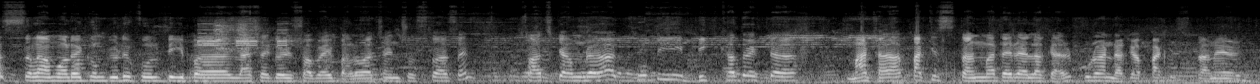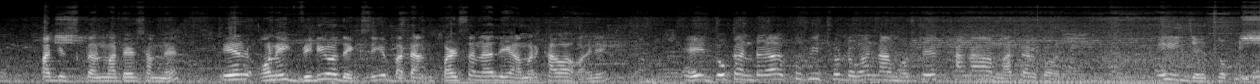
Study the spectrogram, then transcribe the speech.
আসসালামু আলাইকুম বিউটিফুল পিপল আশা করি সবাই ভালো আছেন, সুস্থ আছেন। তো আজকে আমরা খুবই বিখ্যাত একটা মাঠা, পাকিস্তান মাঠের এলাকার, পুরান ঢাকা, পাকিস্তানের, পাকিস্তান মাঠের সামনে। এর অনেক ভিডিও দেখছি বাট পার্সোনালি আমার খাওয়া হয়নি। এই দোকানটা খুবই ছোট, নাম হচ্ছে থানা মাথার ঘর। এই যে দোকানটা।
